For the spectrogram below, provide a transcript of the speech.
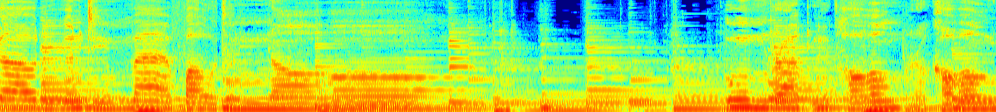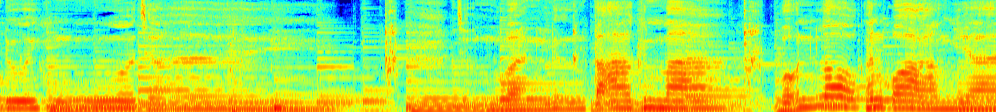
ก้าเดือนที่แม่เฝ้าถนอมอุ้มรักในท้องประคองด้วยหัวใจ จนวันลืมตาขึ้นมา บนโลกอันกว้างใหญ่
